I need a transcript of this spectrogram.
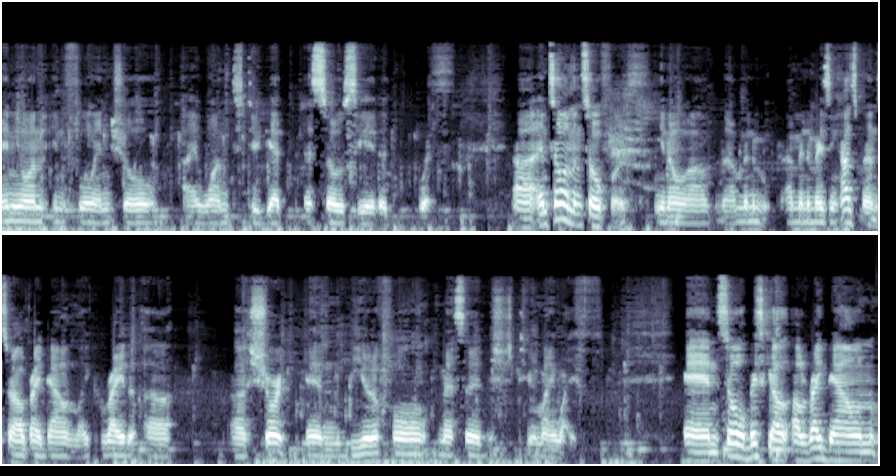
anyone influential I want to get associated with. Uh, and so on and so forth. You know, uh, I'm, an, I'm an amazing husband, so I'll write down, like, write a, a short and beautiful message to my wife. And so basically, I'll, I'll write down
